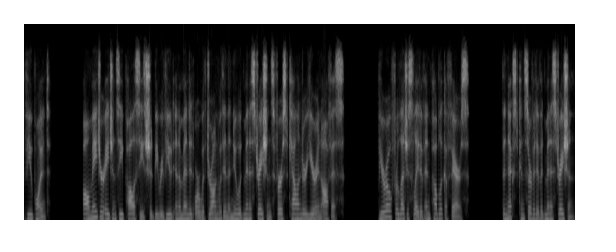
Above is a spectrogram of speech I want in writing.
viewpoint. All major agency policies should be reviewed and amended or withdrawn within the new administration's first calendar year in office. Bureau for Legislative and Public Affairs. The next conservative administration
